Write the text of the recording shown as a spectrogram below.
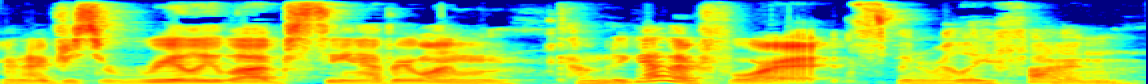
And I've just really loved seeing everyone come together for it. It's been really fun.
